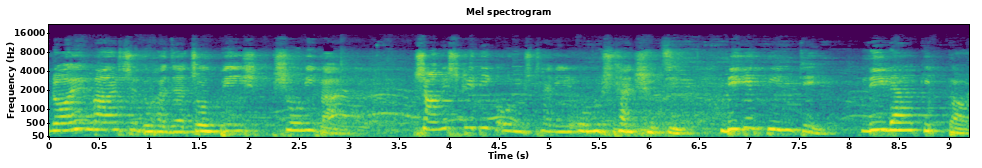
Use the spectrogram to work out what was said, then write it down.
নয় মার্চ দু হাজার চব্বিশ শনিবার। সাংস্কৃতিক অনুষ্ঠানের অনুষ্ঠান সূচি। বিকেল তিনটে, লীলা কীর্তন।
